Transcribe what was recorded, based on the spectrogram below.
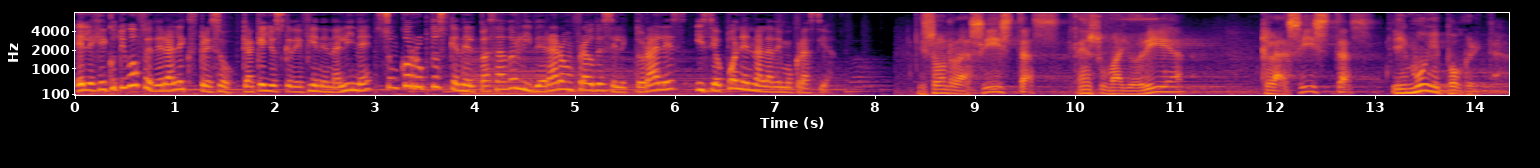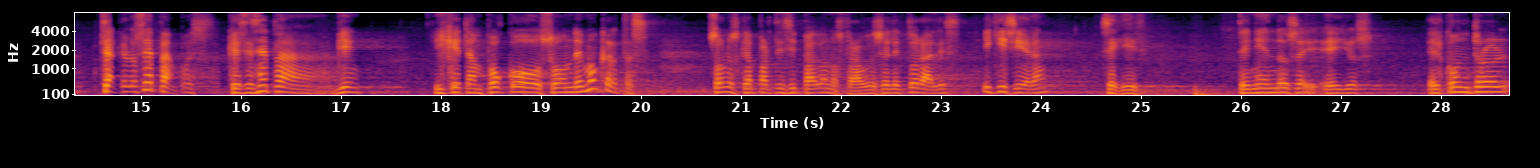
El Ejecutivo Federal expresó que aquellos que defienden al INE son corruptos que en el pasado lideraron fraudes electorales y se oponen a la democracia. Y son racistas, en su mayoría, clasistas y muy hipócritas. O sea, que lo sepan, pues, que se sepa bien y que tampoco son demócratas. Son los que han participado en los fraudes electorales y quisieran seguir teniéndose ellos el control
